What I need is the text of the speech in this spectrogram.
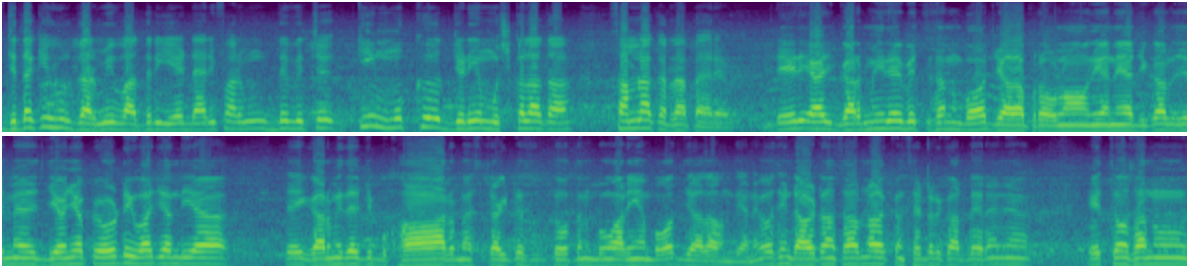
ਜਿੱਦਾਂ ਕਿ ਹੁਣ ਗਰਮੀ ਵੱਧ ਰਹੀ ਹੈ ਡੈਰੀ ਫਾਰਮਿੰਗ ਦੇ ਵਿੱਚ ਕੀ ਮੁੱਖ ਜਿਹੜੀਆਂ ਮੁਸ਼ਕਲਾਂ ਦਾ ਸਾਹਮਣਾ ਕਰਨਾ ਪੈ ਰਿਹਾ? ਹੈ ਡੇਰੀ ਅੱਜ ਗਰਮੀ ਦੇ ਵਿੱਚ ਸਾਨੂੰ ਬਹੁਤ ਜ਼ਿਆਦਾ ਪ੍ਰੋਬਲਮ ਆਉਂਦੀਆਂ ਨੇ। ਅੱਜ ਕੱਲ੍ਹ ਜਿਵੇਂ ਜਿਉਂ ਜਿਉਂ ਪਿਓਰਿਟੀ ਵੱਧ ਜਾਂਦੀ ਆ ਤੇ ਗਰਮੀ ਦੇ ਵਿੱਚ ਬੁਖਾਰ ਮੈਸਟਾਈਟਸ ਦੋ ਤਿੰਨ ਬਿਮਾਰੀਆਂ ਬਹੁਤ ਜ਼ਿਆਦਾ ਹੁੰਦੀਆਂ ਨੇ। ਉਹ ਅਸੀਂ ਡਾਕਟਰਾਂ ਸਾਹਿਬ ਨਾਲ ਕੰਸੀਡਰ ਕਰਦੇ ਰਹਿੰਦੇ ਆ ਇੱਥੋਂ ਸਾਨੂੰ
